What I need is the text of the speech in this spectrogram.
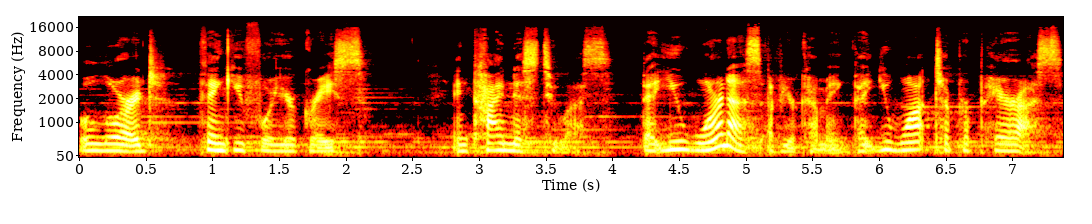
O oh Lord, thank you for your grace and kindness to us, that you warn us of your coming, that you want to prepare us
